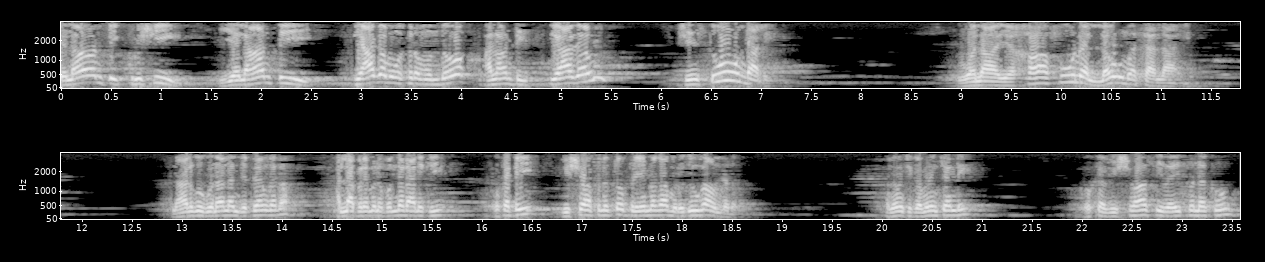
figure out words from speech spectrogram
ఎలాంటి కృషి ఎలాంటి త్యాగం అవసరం ఉందో అలాంటి త్యాగం చేస్తూ ఉండాలి. వలా యఖాఫూన లౌమత లాయి నాలుగు గుణాలని చెప్పాం కదా అల్లా ప్రేమను పొందడానికి ఒకటి విశ్వాసులతో ప్రేమగా మృదువుగా ఉండడం. మనం గమనించండి. ఒక విశ్వాసి వైపునకు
